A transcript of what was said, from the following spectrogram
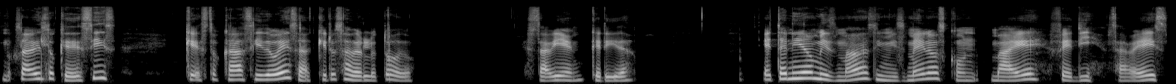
No sabéis lo que decís. ¿Qué estocada ha sido esa? Quiero saberlo todo. Está bien, querida. He tenido mis más y mis menos con Mae Fedi, ¿sabéis?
